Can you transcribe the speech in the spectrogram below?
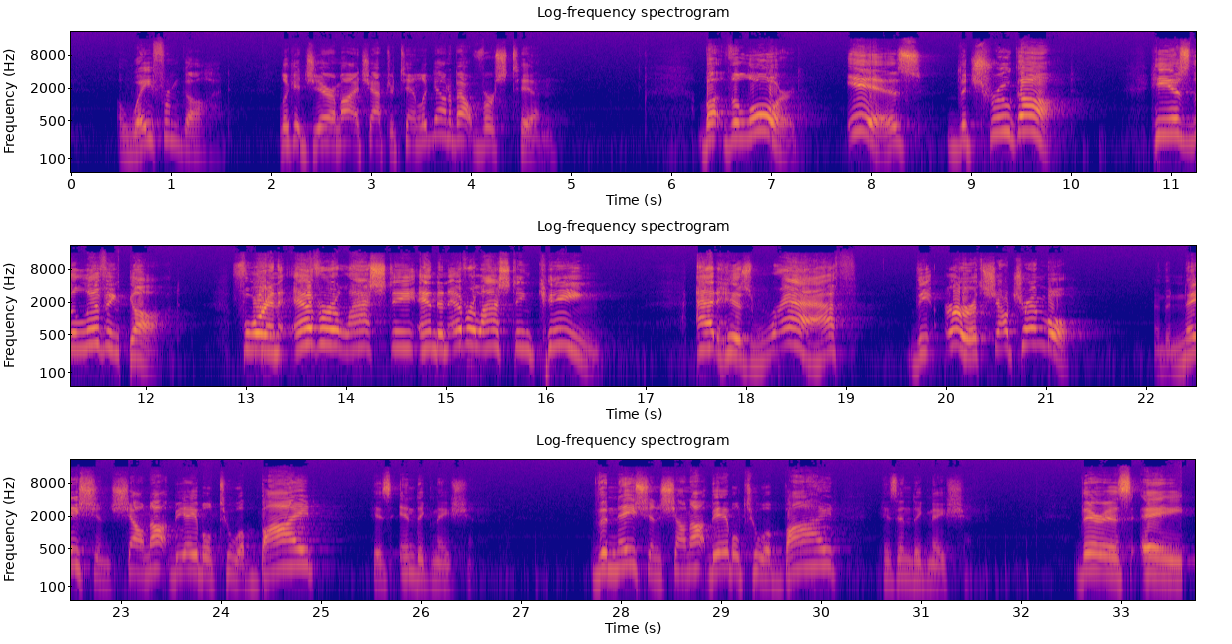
away from God. Look at Jeremiah chapter 10. Look down about verse 10. But the Lord is the true God, He is the living God for an everlasting and an everlasting king. At his wrath, the earth shall tremble, and the nations shall not be able to abide his indignation. The nations shall not be able to abide his indignation. There is a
